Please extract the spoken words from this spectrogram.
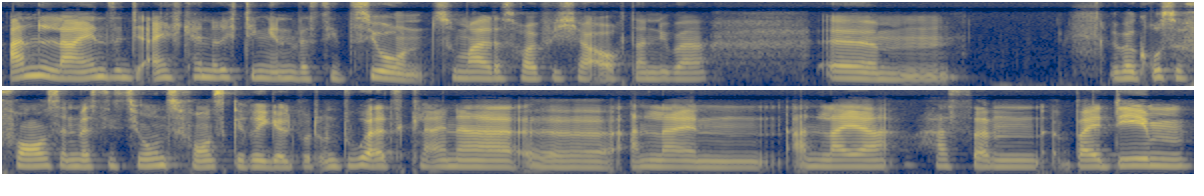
Anleihen sind ja eigentlich keine richtigen Investitionen, zumal das häufig ja auch dann über ähm, über große Fonds, Investitionsfonds geregelt wird und du als kleiner äh, Anleihen, Anleiher hast dann bei dem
